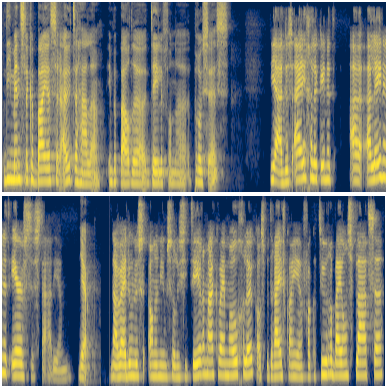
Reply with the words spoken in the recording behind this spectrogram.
die menselijke bias eruit te halen in bepaalde delen van uh, het proces. Ja, dus eigenlijk in het, uh, alleen in het eerste stadium. Ja. Nou, wij doen dus anoniem solliciteren, maken wij mogelijk. Als bedrijf kan je een vacature bij ons plaatsen.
